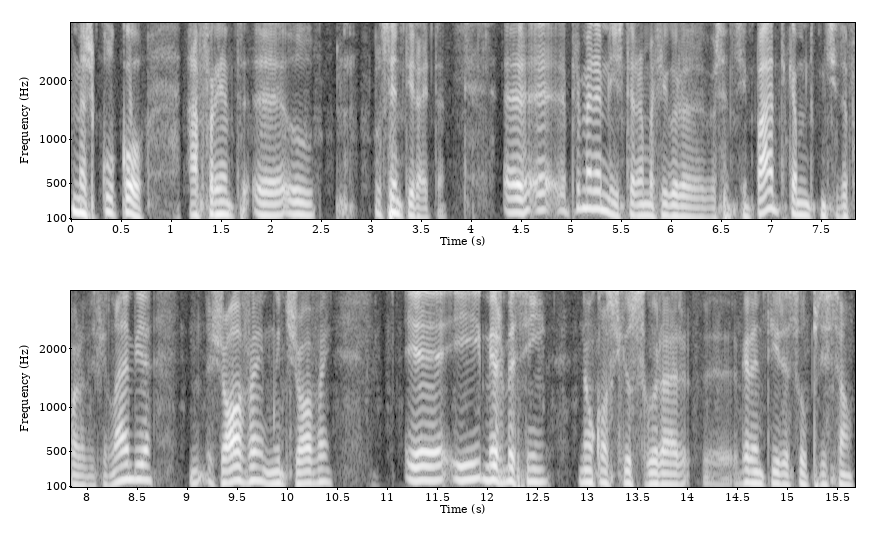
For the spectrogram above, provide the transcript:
mas colocou à frente uh, o, o centro-direita. Uh, a Primeira-Ministra era uma figura bastante simpática, muito conhecida fora da Finlândia, jovem, muito jovem, e mesmo assim não conseguiu segurar, garantir a sua posição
